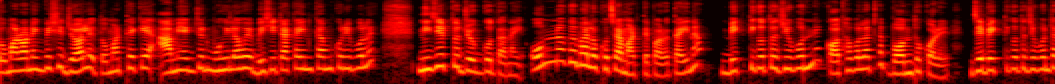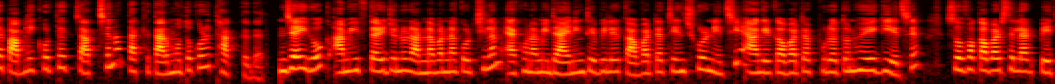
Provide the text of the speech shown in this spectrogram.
তোমার অনেক বেশি জলে, তোমার থেকে আমি একজন মহিলা হয়ে বেশি টাকা ইনকাম করি বলে? নিজের তো যোগ্যতা নাই। অন্যকে ভালো খোঁচা মারতে পারো, তাই না? ব্যক্তিগত জীবন নিয়ে কথা বলাটা বন্ধ করে। যে ব্যক্তিগত জীবনটা পাবলিক করতে চাচ্ছে না, তাকে তার মতো করে থাকতে দেন। যাই হোক, আমি ইফতারের জন্য রান্নাবান্না করছিলাম। এখন আমি ডাইনিং টেবিলের কাভারটা চেঞ্জ করে নিচ্ছি। আগের কাভারটা পুরাতন হয়ে গিয়েছে। সোফা কাভার সেলার পেজ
